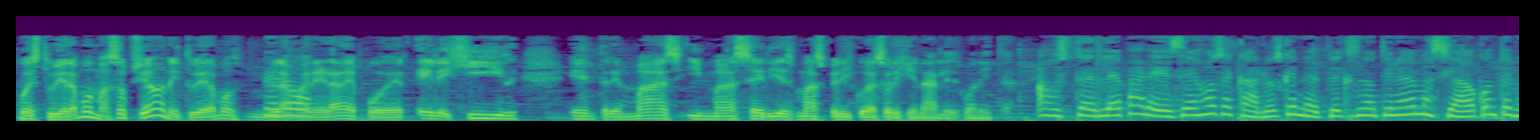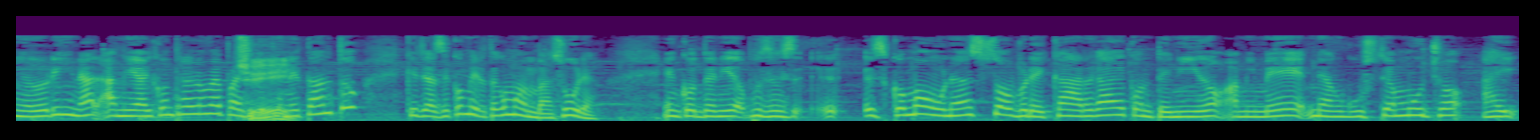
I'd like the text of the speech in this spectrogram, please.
pues tuviéramos más opción y tuviéramos la manera de poder elegir entre más y más series, más películas originales, Juanita. ¿A usted le parece, José Carlos, que Netflix no tiene demasiado contenido original? A mí, al contrario, me parece Sí. que tiene tanto que ya se convierte como en basura. En contenido, pues es, es como una sobrecarga de contenido. A mí me, me angustia mucho ay,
